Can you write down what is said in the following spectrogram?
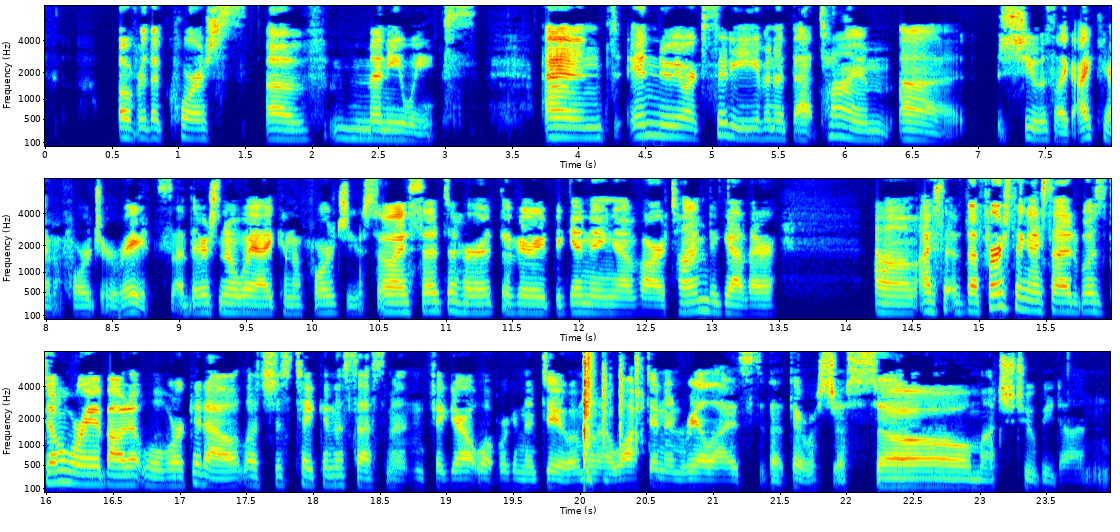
over the course of many weeks and in new york city even at that time uh, she was like i can't afford your rates. There's no way i can afford you. So i said to her at the very beginning of our time together um, I said the first thing I said was, "Don't worry about it. We'll work it out. Let's just take an assessment and figure out what we're going to do." And when I walked in and realized that there was just so much to be done,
